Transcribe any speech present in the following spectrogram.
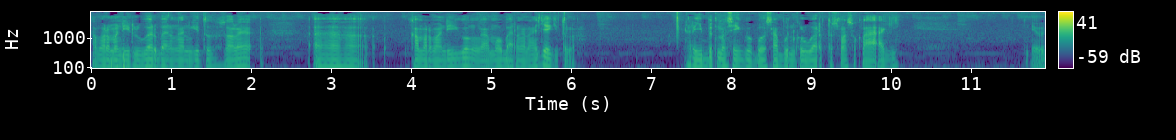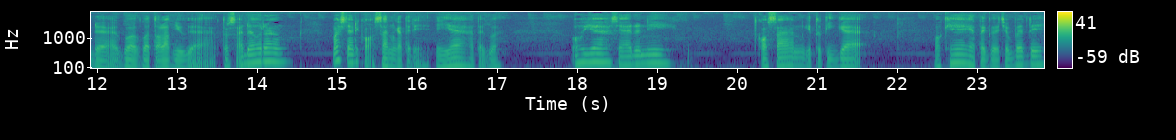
kamar mandi di luar barengan gitu. Soalnya uh, kamar mandi gue nggak mau barengan aja gitu loh. Ribet masih gue bawa sabun keluar terus masuk lagi. Ya udah gue gua tolak juga. Terus ada orang mas nyari kosan kata dia. Iya kata gue oh iya saya ada nih kosan gitu tiga. Oke kata gue coba deh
